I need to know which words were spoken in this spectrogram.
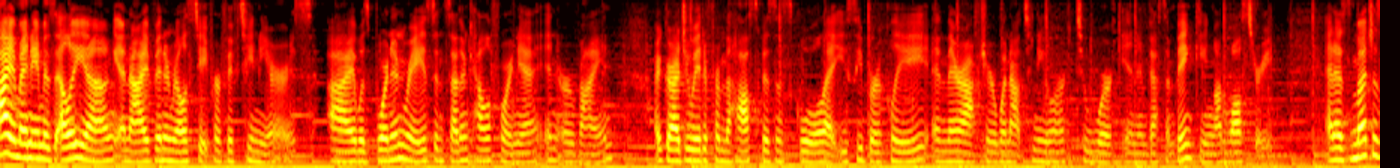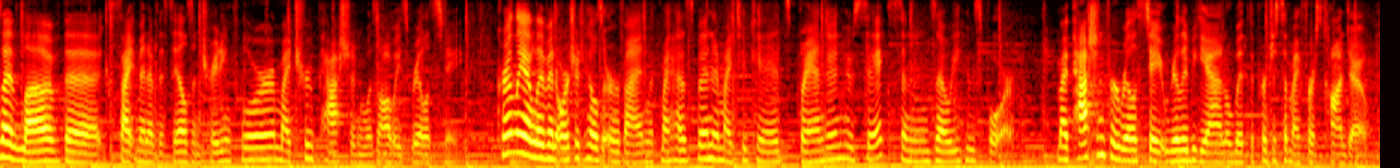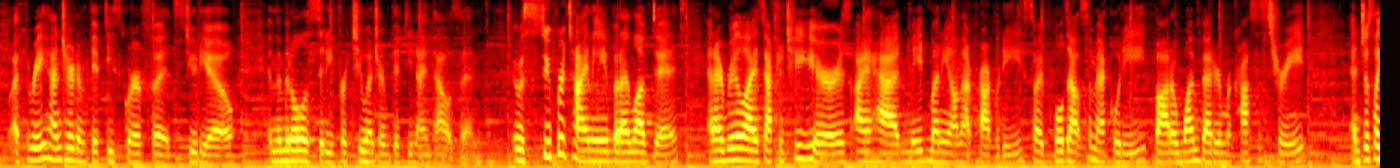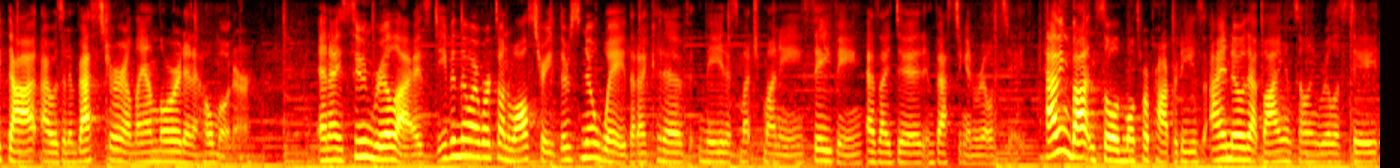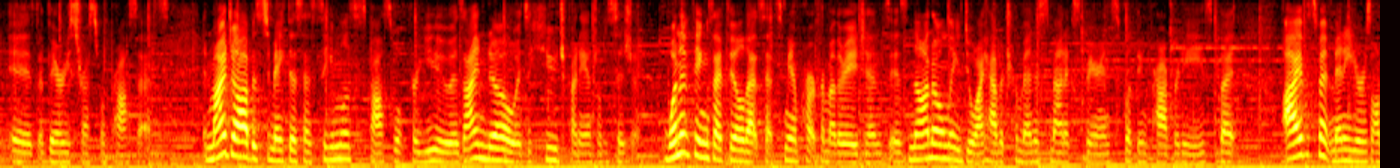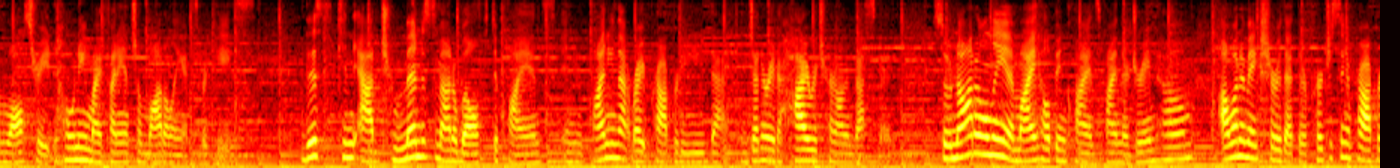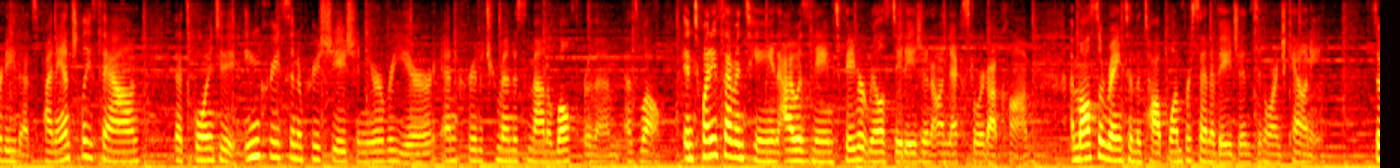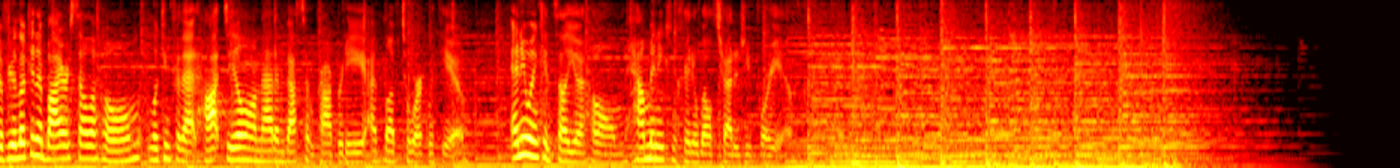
Hi, my name is Ellie Yung and I've been in real estate for 15 years. I was born and raised in Southern California in Irvine. I graduated from the Haas Business School at UC Berkeley and thereafter went out to New York to work in investment banking on Wall Street. And as much as I love the excitement of the sales and trading floor, my true passion was always real estate. Currently I live in Orchard Hills, Irvine with my husband and my two kids, Brandon who's six and Zoe who's four. My passion for real estate really began with the purchase of my first condo, a 350 square foot studio in the middle of the city for 259,000. It was super tiny, but I loved it. And I realized after two years, I had made money on that property. So I pulled out some equity, bought a one bedroom across the street. And just like that, I was an investor, a landlord, and a homeowner. And I soon realized, even though I worked on Wall Street, there's no way that I could have made as much money saving as I did investing in real estate. Having bought and sold multiple properties, I know that buying and selling real estate is a very stressful process. And my job is to make this as seamless as possible for you as I know it's a huge financial decision. One of the things I feel that sets me apart from other agents is not only do I have a tremendous amount of experience flipping properties, but I've spent many years on Wall Street honing my financial modeling expertise. This can add tremendous amount of wealth to clients in finding that right property that can generate a high return on investment. So not only am I helping clients find their dream home, I want to make sure that they're purchasing a property that's financially sound, that's going to increase in appreciation year over year and create a tremendous amount of wealth for them as well. In 2017, I was named favorite real estate agent on nextdoor.com. I'm also ranked in the top 1% of agents in Orange County. So if you're looking to buy or sell a home, looking for that hot deal on that investment property, I'd love to work with you. Anyone can sell you a home. How many can create a wealth strategy for you?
